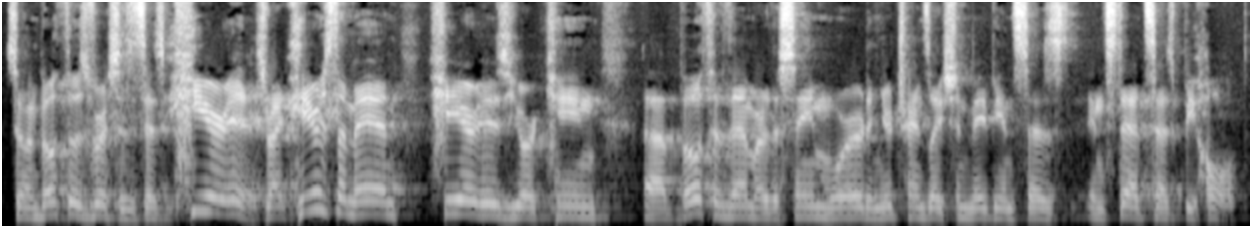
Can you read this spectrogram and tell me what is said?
So in both those verses, it says, Here is, right? Here's the man, here is your king. Uh, both of them are the same word, and your translation maybe in says, instead says, Behold.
